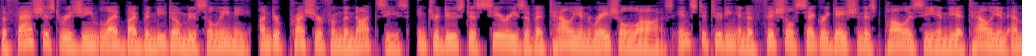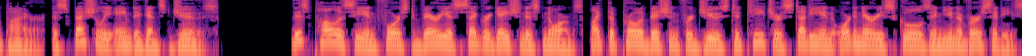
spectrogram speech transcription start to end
the fascist regime led by Benito Mussolini, under pressure from the Nazis, introduced a series of Italian racial laws instituting an official segregationist policy in the Italian Empire, especially aimed against Jews. This policy enforced various segregationist norms, like the prohibition for Jews to teach or study in ordinary schools and universities,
